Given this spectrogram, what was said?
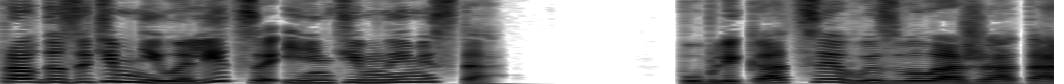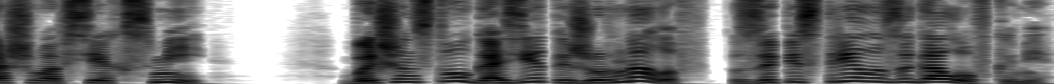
правда, затемнила лица и интимные места. Публикация вызвала ажиотаж во всех СМИ. Большинство газет и журналов запестрело заголовками.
